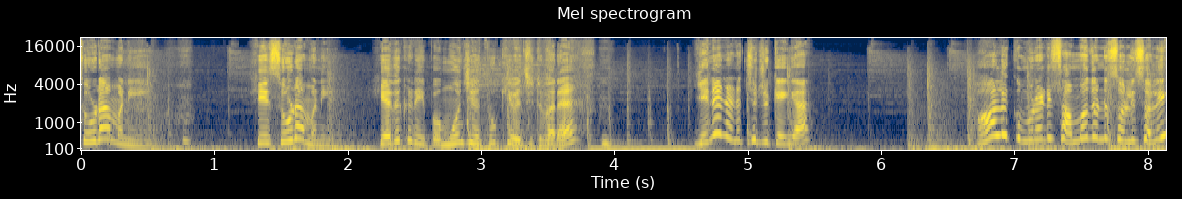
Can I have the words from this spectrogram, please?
சூடாமணி. ஏ சூடாமணி எதுக்குடி இப்ப மூஞ்சிய தூக்கி வச்சுட்டு வர? என்ன நினைச்சிட்டு இருக்கீங்க? ஆளுக்கு முன்னாடி சம்மதம்னு சொல்லி சொல்லி.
